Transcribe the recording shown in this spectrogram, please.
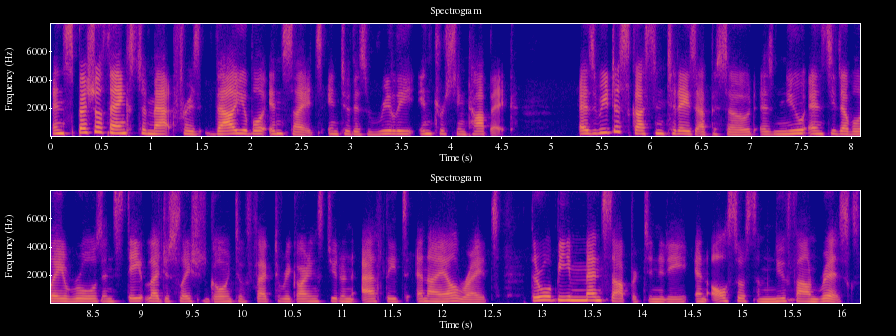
And special thanks to Matt for his valuable insights into this really interesting topic. As we discussed in today's episode, as new NCAA rules and state legislation go into effect regarding student athletes' NIL rights, there will be immense opportunity and also some newfound risks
